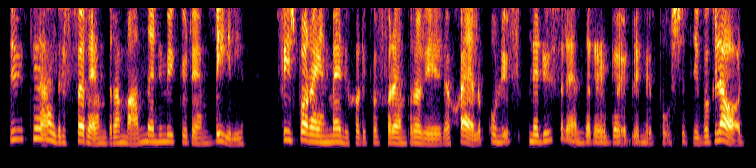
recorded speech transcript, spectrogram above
du kan aldrig förändra mannen hur mycket du än vill. Det finns bara en människa du kan förändra det i dig själv. Och nu, när du förändrar dig och börjar bli mer positiv och glad,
